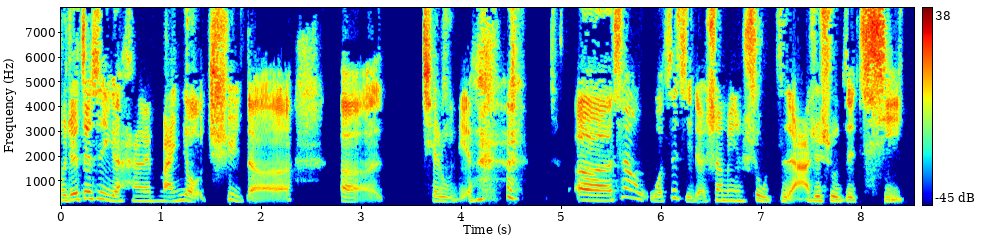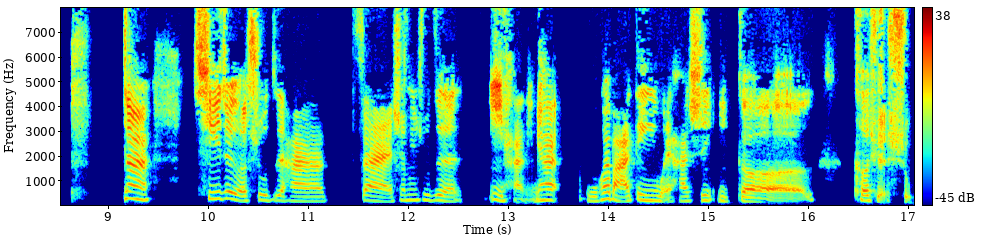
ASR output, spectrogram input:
我觉得这是一个还蛮有趣的，呃，切入点。呃，像我自己的生命数字啊，是数字七。那七这个数字，它在生命数字的意涵里面，它我会把它定义为它是一个科学数，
